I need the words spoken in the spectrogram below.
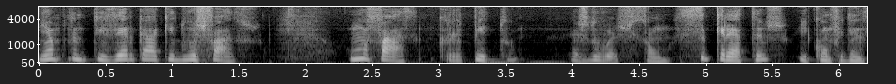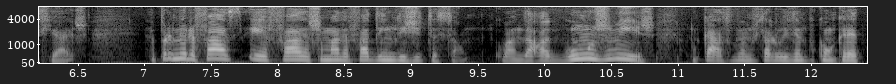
E é importante dizer que há aqui duas fases. Uma fase, que repito, as duas são secretas e confidenciais. A primeira fase é a fase chamada fase de indigitação quando algum juiz, no caso, vamos dar o exemplo concreto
